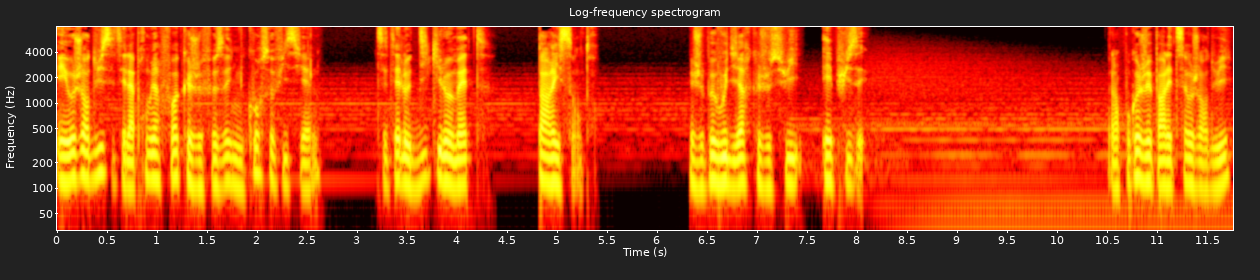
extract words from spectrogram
Et aujourd'hui, c'était la première fois que je faisais une course officielle. C'était le 10 km Paris-Centre et je peux vous dire que je suis épuisé. Alors pourquoi je vais parler de ça aujourd'hui?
